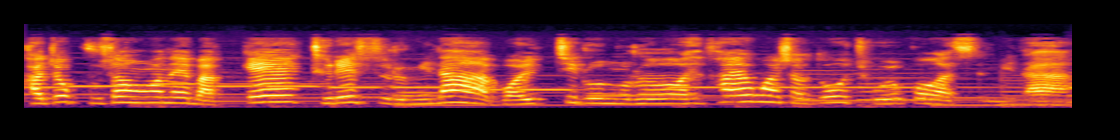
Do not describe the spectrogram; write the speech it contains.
가족 구성원에 맞게 드레스룸이나 멀티룸으로 사용하셔도 좋을 것 같습니다.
